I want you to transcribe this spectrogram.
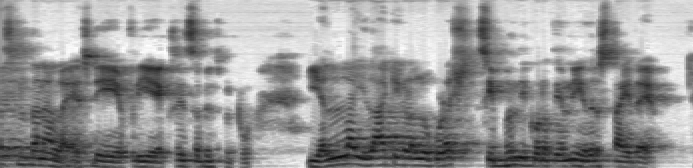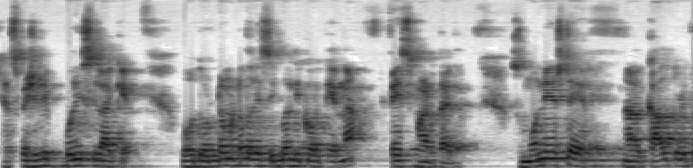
ಎಸ್ ಅಂತಾನೆ ಅಲ್ಲ S D F D excise sub ಇನ್ಸ್ಪೆಕ್ಟ್ರು ಎಲ್ಲ ಇಲಾಖೆಗಳಲ್ಲೂ ಕೂಡ ಸಿಬ್ಬಂದಿ ಕೊರತೆಯನ್ನು ಎದುರಿಸ್ತಾ ಇದೆ. ಎಸ್ಪೆಷಲಿ ಪೊಲೀಸ್ ಇಲಾಖೆ, ಬಹು ದೊಡ್ಡ ಮಟ್ಟದಲ್ಲಿ ಸಿಬ್ಬಂದಿ ಕೊರತೆಯನ್ನು ಫೇಸ್ ಮಾಡ್ತಾ ಇದೆ. ಸೊ ಮೊನ್ನೆ ಅಷ್ಟೇ ಕಾಲ್ ತುಳಿತ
